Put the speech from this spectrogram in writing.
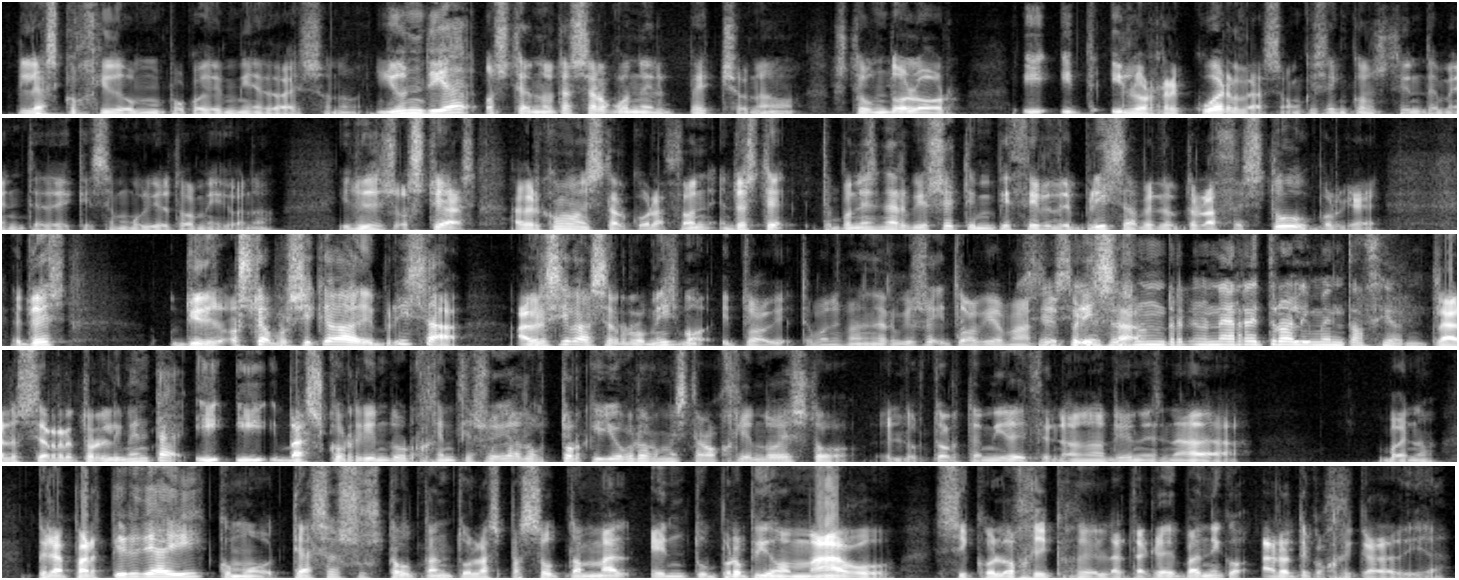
le has cogido un poco de miedo a eso, ¿no? Y un día, hostia, notas algo en el pecho, ¿no? Hostia, un dolor. Y, y, lo recuerdas, aunque sea inconscientemente, de que se murió tu amigo, ¿no? Y tú dices, hostias, a ver cómo está el corazón. Entonces te, te pones nervioso y te empieza a ir deprisa, pero te lo haces tú, porque... Entonces dices, hostia, pues sí que va deprisa. A ver si va a ser lo mismo. Y todavía te pones más nervioso y todavía más deprisa. Sí, es una retroalimentación. Claro, se retroalimenta y, vas corriendo urgencias. Oiga, doctor, que yo creo que me está cogiendo esto. El doctor te mira y dice, no, no tienes nada. Bueno, pero a partir de ahí, como te has asustado tanto, lo has pasado tan mal en tu propio mago psicológico del ataque de pánico, ahora te coge cada día.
